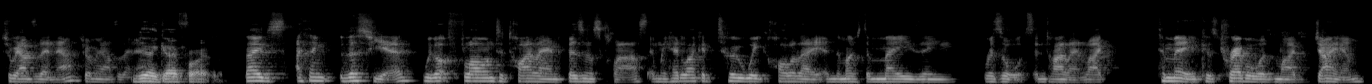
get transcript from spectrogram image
Should we answer that now? Do you want me to answer that now? Yeah, go for it. Babes, I think this year we got flown to Thailand business class and we had like a two week holiday in the most amazing resorts in Thailand. Like to me, because travel was my jam,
